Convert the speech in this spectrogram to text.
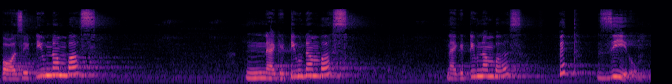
positive numbers, negative numbers, negative numbers with 0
